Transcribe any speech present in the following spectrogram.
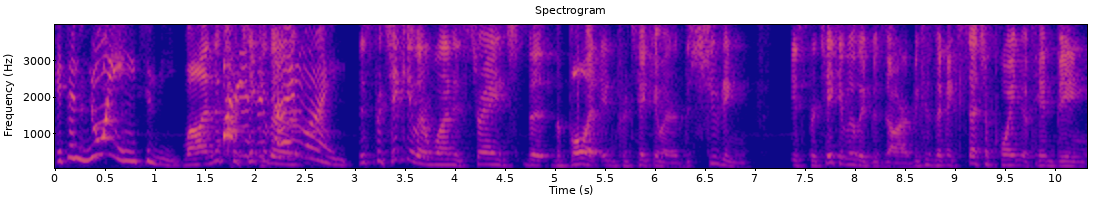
It's annoying to me. well, in this What particular timeline? this particular one is strange. The the bullet in particular, the shooting is particularly bizarre because they make such a point of him being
